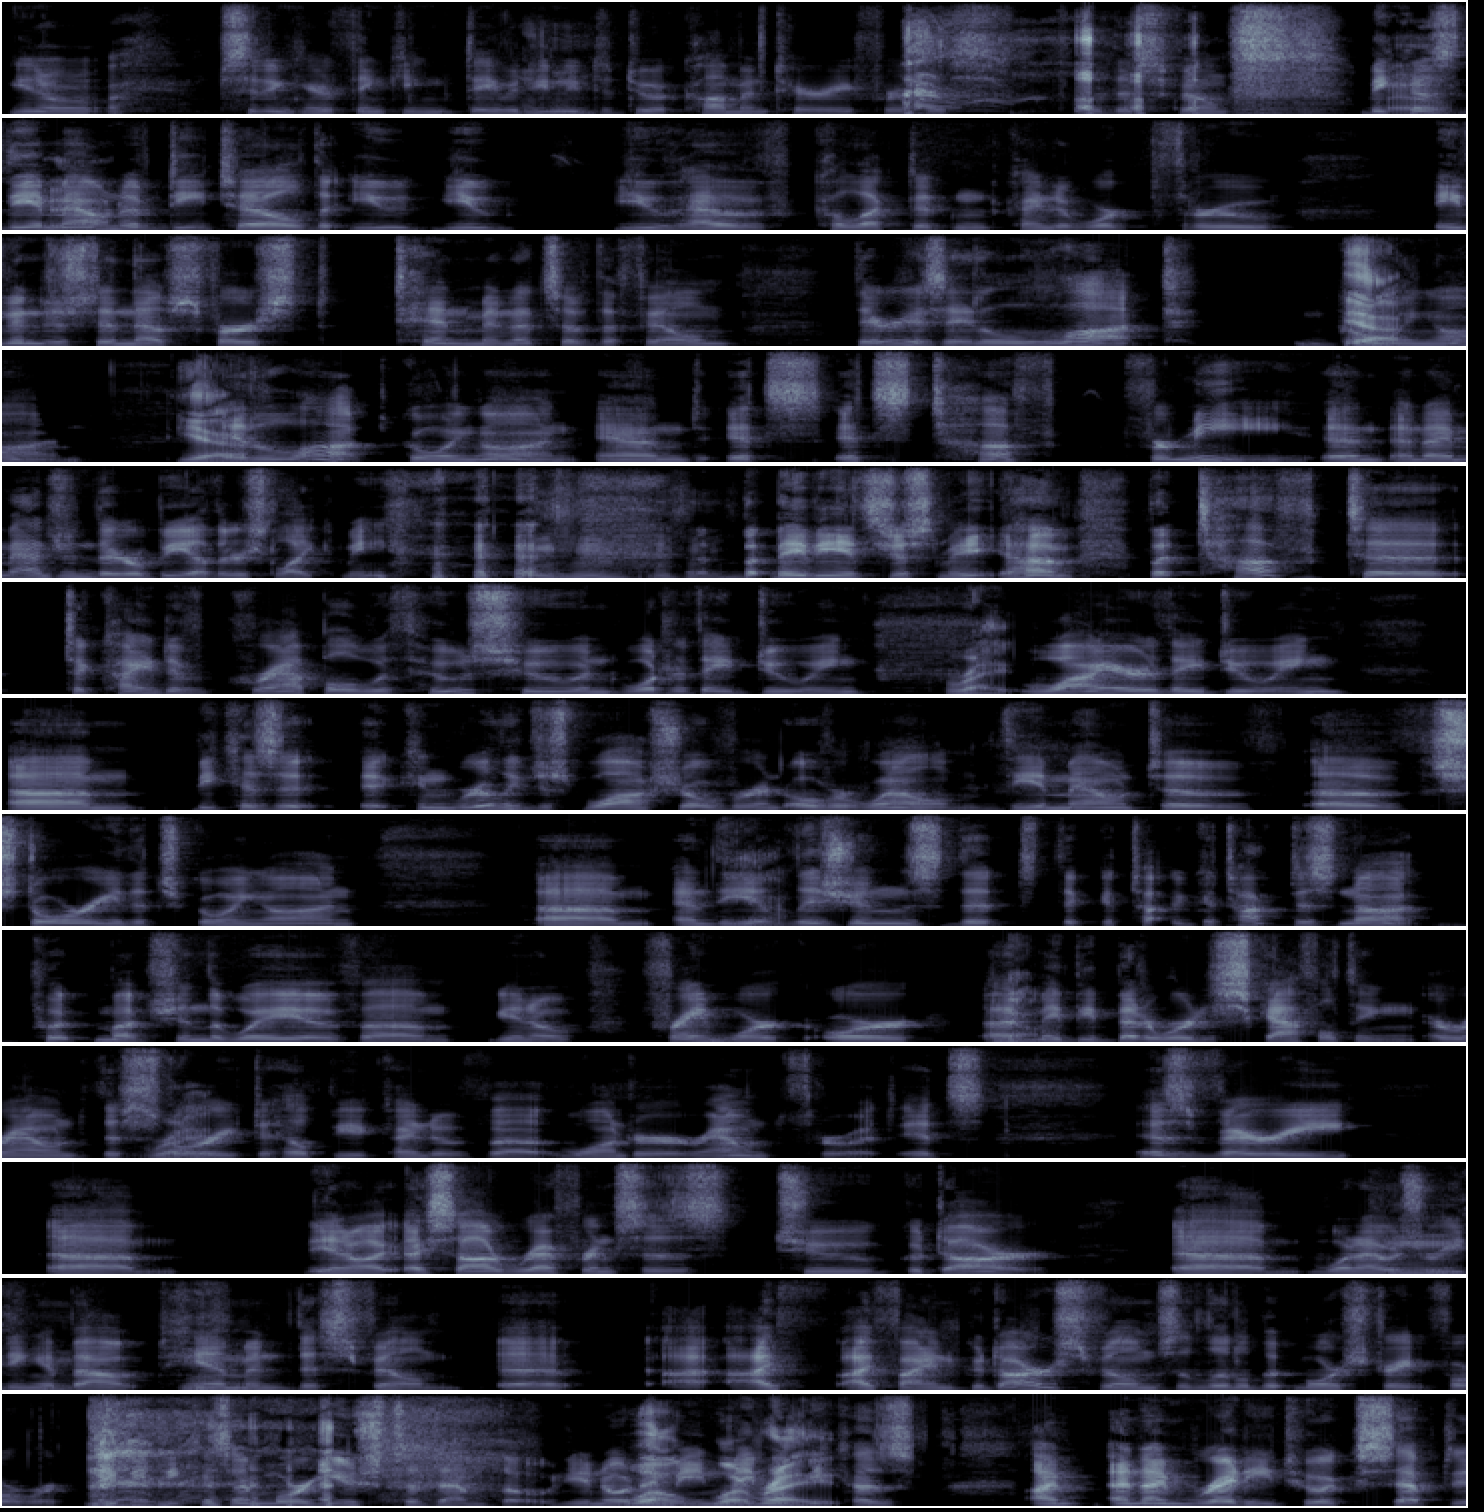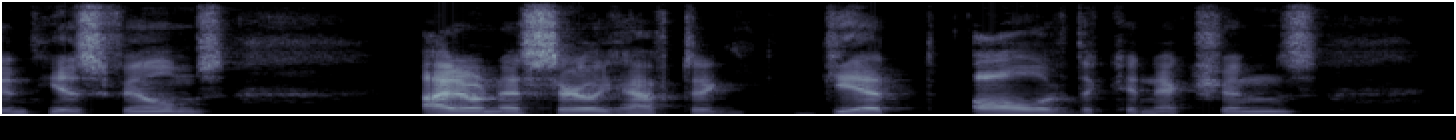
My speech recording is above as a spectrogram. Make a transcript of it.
you know, sitting here thinking, David, you Mhm. need to do a commentary for this for this film because Well, the yeah. amount of detail that you you you have collected and kind of worked through, even just in those first ten minutes of the film, there is a lot Yeah. going on. yeah, a lot going on and it's it's tough for me and and i imagine there will be others like me Mhm, mhm. but maybe it's just me um but tough to to kind of grapple with who's who and what are they doing right. why are they doing um because it it can really just wash over and overwhelm the amount of of story that's going on um, and the Yeah. elisions that that Ghatak, Ghatak does not put much in the way of um, you know framework or uh, No. maybe a better word is scaffolding around the Right. story to help you kind of uh, wander around through it. It's is very um, you know I, I saw references to Godard um, when I was reading Mhm. about him Mhm. in this film. Uh, I, I I find Godard's films a little bit more straightforward. Maybe because I'm more used to them, though. You know what I mean? well, Maybe right. because I'm and I'm ready to accept in his films. I don't necessarily have to get all of the connections.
